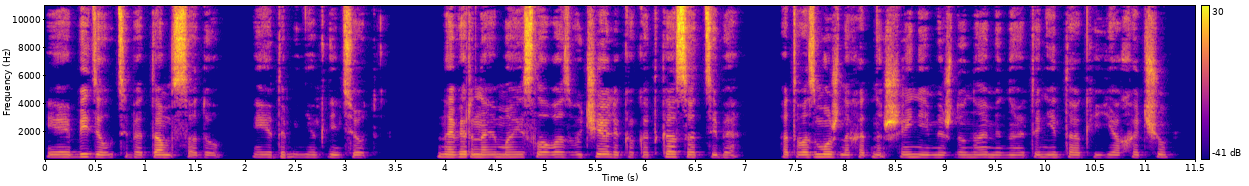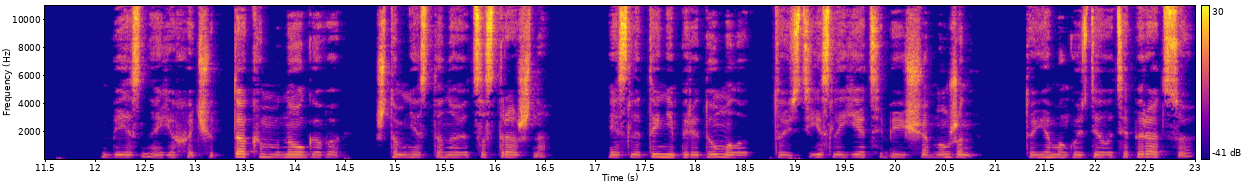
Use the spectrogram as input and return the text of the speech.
Я обидел тебя там в саду, и это меня гнетет. Наверное, мои слова звучали как отказ от тебя, от возможных отношений между нами, но это не так, и я хочу... Бездна, я хочу так многого, что мне становится страшно. Если ты не передумала, то есть если я тебе еще нужен, то я могу сделать операцию,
